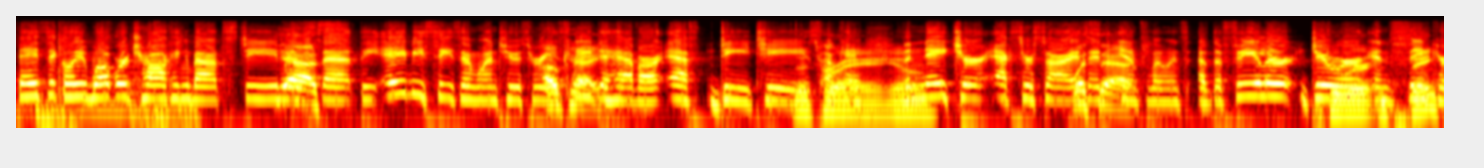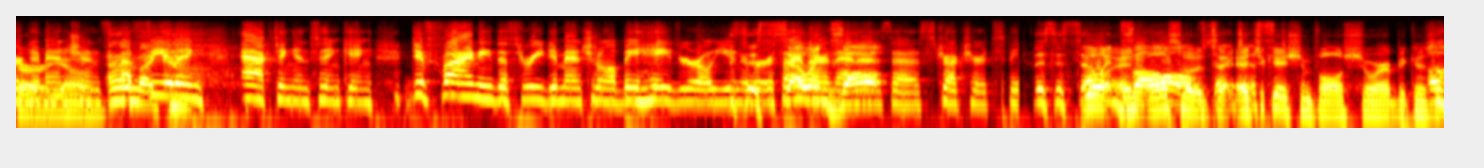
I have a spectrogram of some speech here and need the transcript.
Basically, what we're talking about, Steve, Yes. is that the ABCs and one, two, threes Okay. need to have our FDTs. That's okay, right, yeah. the nature, exercise, What's and that? influence of the feeler, doer, Doer, and and thinker, thinker, yeah. dimensions Oh of my feeling, God. acting, and thinking, defining the three-dimensional behavioral universe. I so learned that involved. as a structured speech. This is so well, and involved. also, it's I the just- education falls short because of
